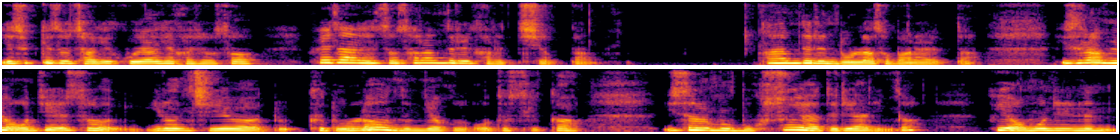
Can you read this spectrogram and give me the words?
예수께서 자기 고향에 가셔서 회당에서 사람들을 가르치셨다. 사람들은 놀라서 말하였다. 이 사람이 어디에서 이런 지혜와 노- 그 놀라운 능력을 얻었을까? 이 사람은 목수의 아들이 아닌가? 그의 어머니는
